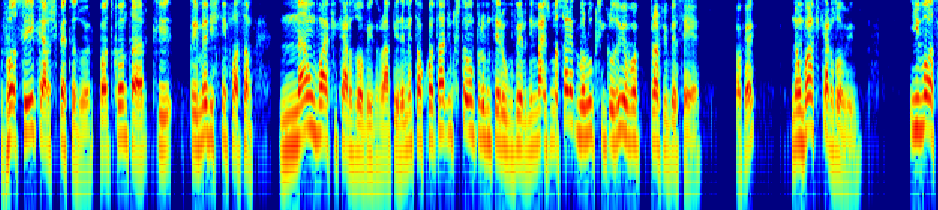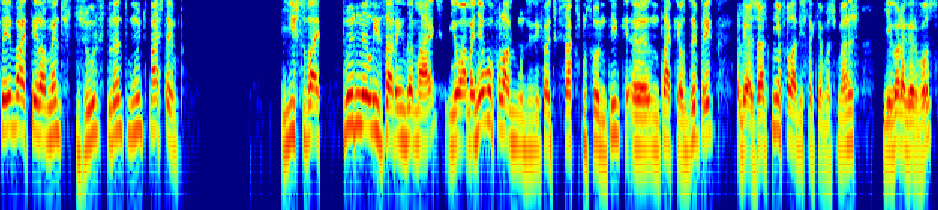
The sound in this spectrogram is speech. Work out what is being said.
você, caro espectador, pode contar que, primeiro, isto da inflação não vai ficar resolvido rapidamente, ao contrário do que estão a prometer o governo e mais uma série de malucos, inclusive o próprio BCE, ok? Não vai ficar resolvido. E você vai ter aumentos de juros durante muito mais tempo. E isto vai penalizar ainda mais, e eu amanhã vou falar de um dos efeitos que já começou a notar, a notar, que é o desemprego. Aliás, já lhe tinha falado isto aqui há umas semanas, e agora agravou-se,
